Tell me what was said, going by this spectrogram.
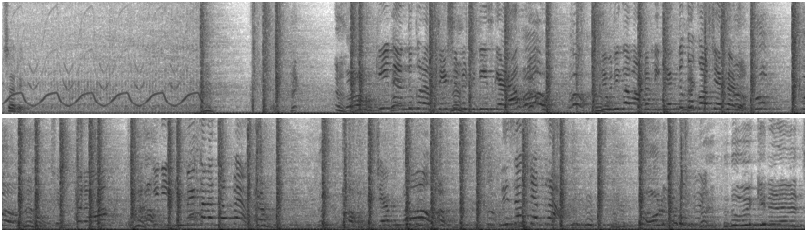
సరే కీని ఎందుకు నా స్టేషన్ నుంచి తీసుకెళ్ళా శివునిగా వాడు నీకు ఎందుకు కాల్ చేశాడు? చెప్పరా? కీని నువ్వే కదా తప్పావు చెప్పు. నిజం చెప్పరా? చెప్పాను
